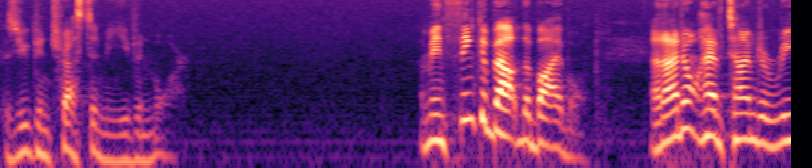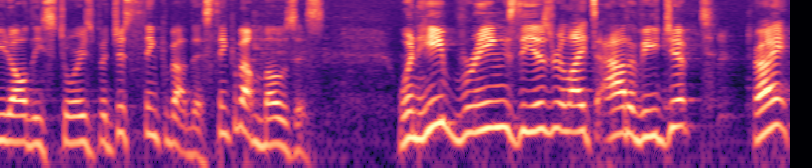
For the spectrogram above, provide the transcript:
because you can trust in me even more. I mean, think about the Bible. And I don't have time to read all these stories, but just think about this. Think about Moses. When he brings the Israelites out of Egypt, right?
